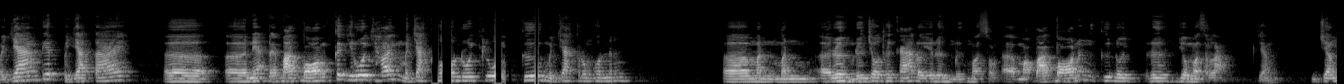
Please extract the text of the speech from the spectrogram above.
ម្យ៉ាងទៀតប្រយ័ត្នតែអឺអ្នកដែលបើកបងកិច្ចរួចហើយម្ចាស់ក្រុមហ៊ុនរួចខ្លួនគឺម្ចាស់ក្រុមហ៊ុនហ្នឹងអឺมันมันរើសមនុស្សចូលធ្វើការដោយរើសមនុស្សមកមកបើកបរហ្នឹងគឺដោយរើសយកមកស្លាប់អញ្ចឹង អញ្ចឹង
